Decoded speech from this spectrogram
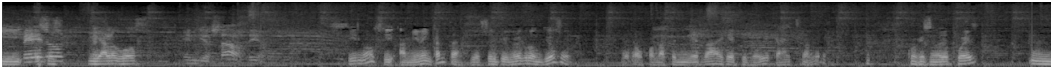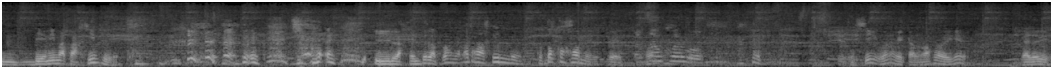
Y Pero esos diálogos, Endiosado, tío. sí, ¿no? Sí, a mí me encanta. Yo soy el primero que lo endioso. Pero cuando hacen mierda hay que decirle, oye, que has hecho mierda. Porque si no después mm, viene y mata a Hitler. y la gente la aplaude, mata a Hitler, con dos cojones. Que, que sí, bueno, que lo que quiere. Ya te digo.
